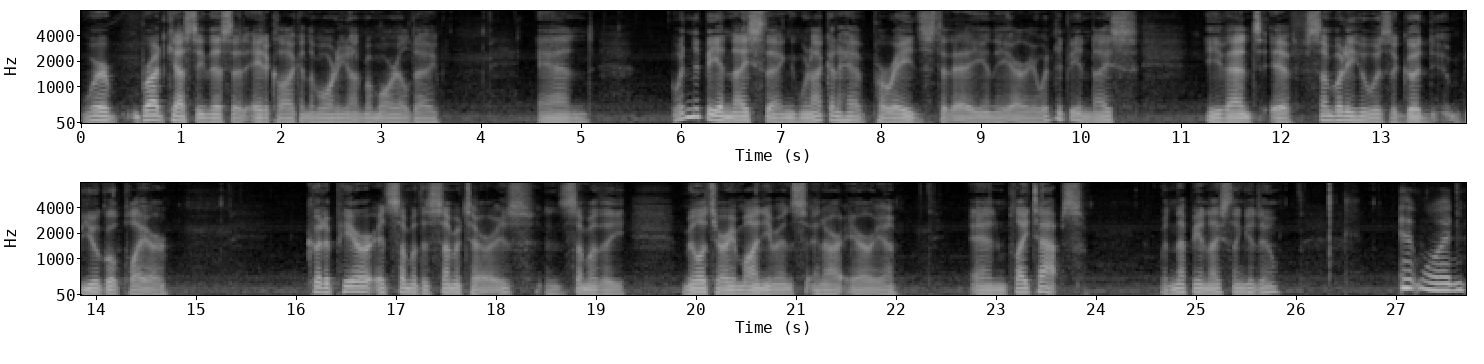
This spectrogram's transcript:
we're broadcasting this at eight o'clock in the morning on Memorial Day, and wouldn't it be a nice thing? We're not going to have parades today in the area. Wouldn't it be a nice event if somebody who was a good bugle player could appear at some of the cemeteries and some of the military monuments in our area and play taps. Wouldn't that be a nice thing to do? It would.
